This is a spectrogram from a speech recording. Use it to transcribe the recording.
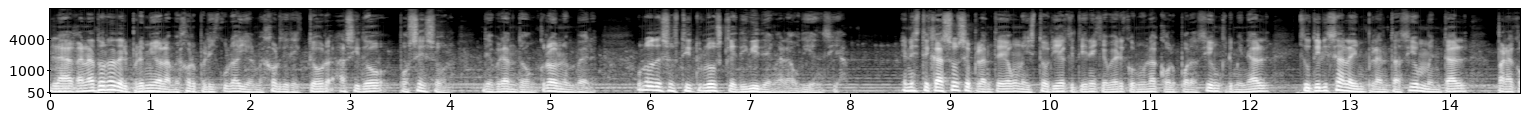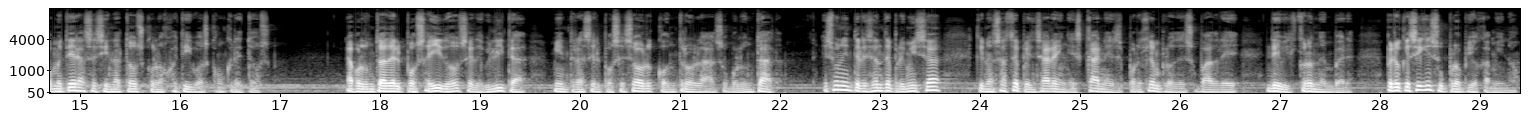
La ganadora del premio a la mejor película y al mejor director ha sido Possessor, de Brandon Cronenberg, uno de esos títulos que dividen a la audiencia. En este caso se plantea una historia que tiene que ver con una corporación criminal que utiliza la implantación mental para cometer asesinatos con objetivos concretos. La voluntad del poseído se debilita mientras el posesor controla su voluntad. Es una interesante premisa que nos hace pensar en Scanners, por ejemplo, de su padre David Cronenberg, pero que sigue su propio camino.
